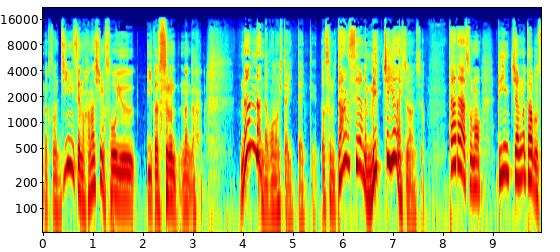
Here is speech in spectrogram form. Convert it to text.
なんかその人生の話もそういう言い方する、なんか何なんだこの人は一体っていう。その男性はね、めっちゃ嫌な人なんですよ。ただ、その、りんちゃんが多分好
